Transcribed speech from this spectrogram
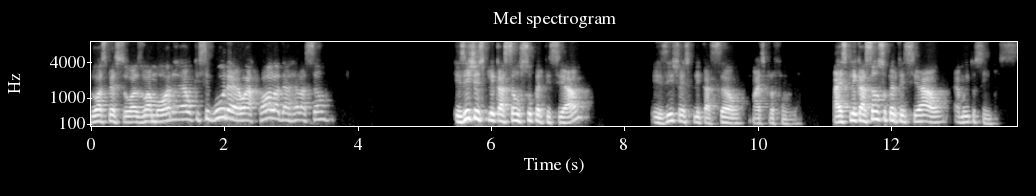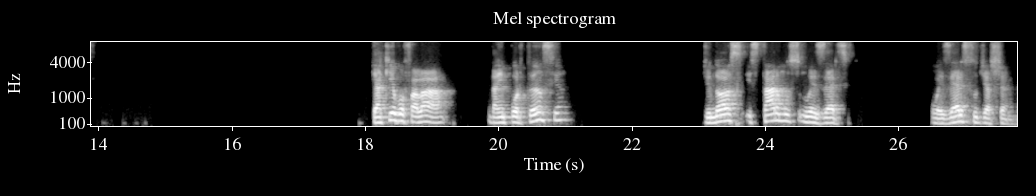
duas pessoas, o amor é o que segura, é a cola da relação. Existe a explicação superficial, existe a explicação mais profunda. A explicação superficial é muito simples. E aqui eu vou falar da importância de nós estarmos no exército, o exército de Hashem.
